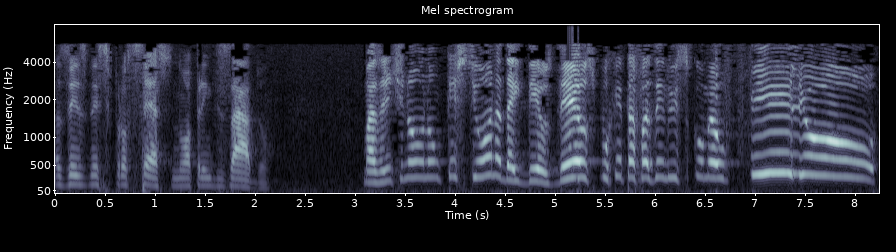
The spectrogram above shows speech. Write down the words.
às vezes nesse processo, no aprendizado. Mas a gente não, não questiona daí Deus. Deus, por que está fazendo isso com meu filho?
